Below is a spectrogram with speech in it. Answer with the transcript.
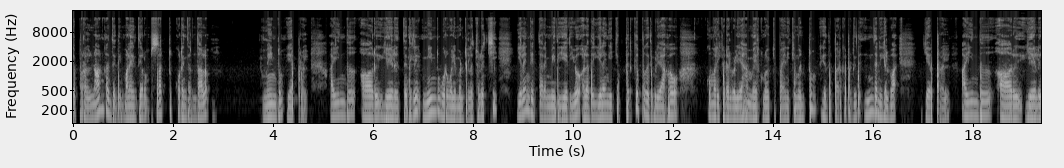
ஏப்ரல் நான்காம் தேதி மழை தேரும் சற்று குறைந்திருந்தாலும் மீண்டும் ஏப்ரல் ஐந்து ஆறு ஏழு தேதிகளில் மீண்டும் ஒரு வளிமண்டல சுழற்சி. இலங்கை தரை மீது ஏறியோ அல்லது இலங்கைக்கு தெற்கு பகுதி வழியாக குமரிக்கடல் வழியாக மேற்கு நோக்கி பயணிக்கும் என்றும் எதிர்பார்க்கப்படுகிறது. இந்த நிகழ்வால் ஏப்ரல் ஐந்து ஆறு ஏழு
